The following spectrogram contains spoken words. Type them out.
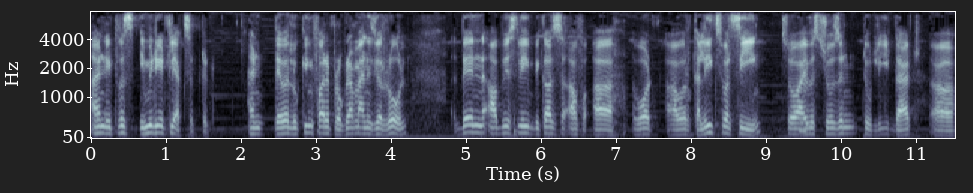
and it was immediately accepted. And they were looking for a program manager role. Then obviously because of uh, what our colleagues were seeing, so I was chosen to lead that uh,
